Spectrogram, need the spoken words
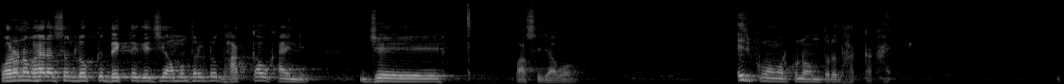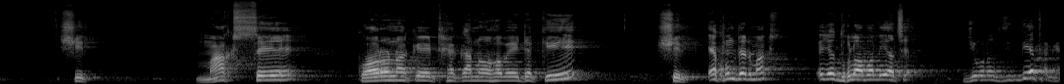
করোনা ভাইরাসের লোককে দেখতে গেছি এমন তো একটু ধাক্কাও খায়নি যে পাশে যাব। এরকম আমার কোনো অন্তরে ধাক্কা খায়নি। শীত। মাস্কে করোনাকে ঠেকানো হবে, এটা কি? শির এখন দের মাস্ক এই যে ধুলাবালি আছে, জীবনে দিয়ে থাকে।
